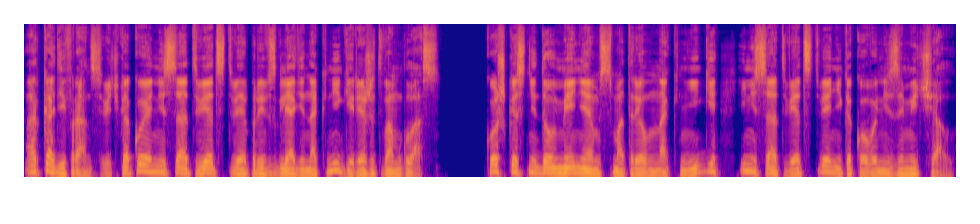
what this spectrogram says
Аркадий Францевич, какое несоответствие при взгляде на книги режет вам глаз? Кошка с недоумением смотрел на книги и несоответствия никакого не замечал.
